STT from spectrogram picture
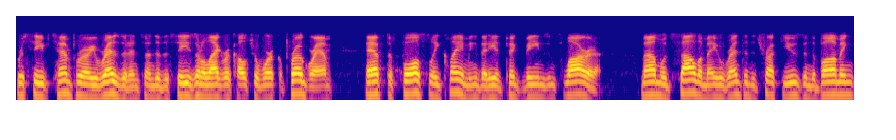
received temporary residence under the Seasonal Agriculture Worker Program after falsely claiming that he had picked beans in Florida. Mahmoud Salameh, who rented the truck used in the bombing,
